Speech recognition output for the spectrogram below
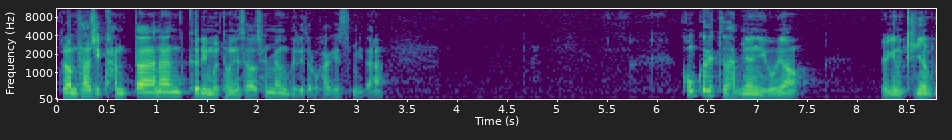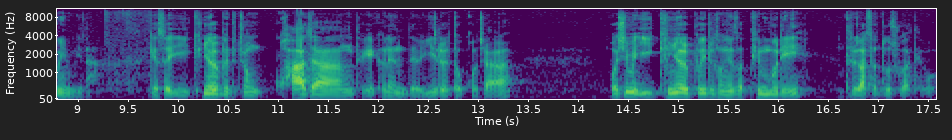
그럼 다시 간단한 그림을 통해서 설명드리도록 하겠습니다. 콘크리트 단면이고요. 여기는 균열 부위입니다. 그래서 이 균열 부위를 좀 과장되게 그렸는데요. 이를 돕고자 보시면 이 균열 부위를 통해서 빗물이 들어가서 누수가 되고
